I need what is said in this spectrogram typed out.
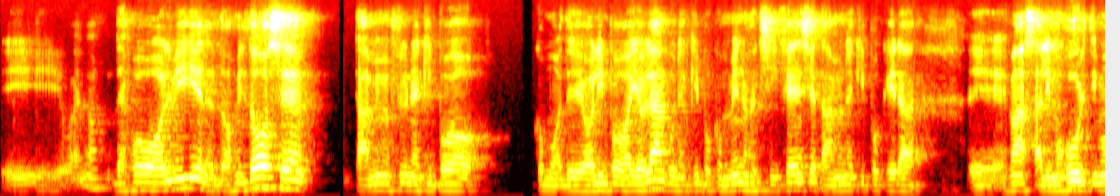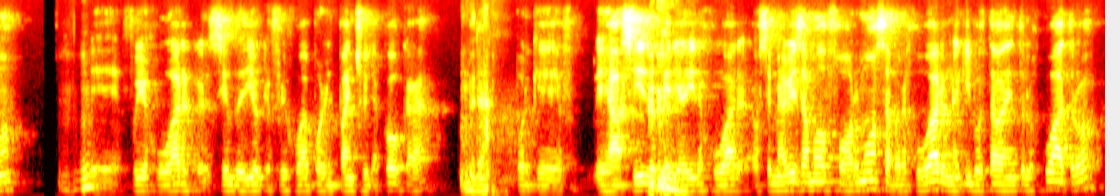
Y bueno, después volví en el 2012, también me fui a un equipo como de Olimpo Bahía Blanco, un equipo con menos exigencia, también un equipo que era, eh, es más, salimos últimos. Eh, fui a jugar, siempre digo que fui a jugar por el Pancho y la Coca, porque es así, yo quería ir a jugar, o sea, me había llamado Formosa para jugar, un equipo que estaba dentro de los cuatro,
